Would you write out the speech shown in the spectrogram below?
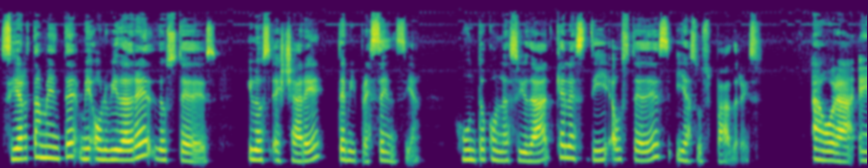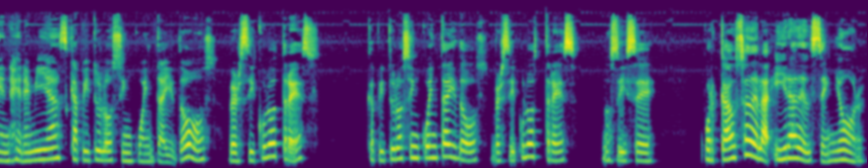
ciertamente me olvidaré de ustedes y los echaré de mi presencia, junto con la ciudad que les di a ustedes y a sus padres. Ahora, en Jeremías capítulo 52, versículo 3, capítulo 52, versículo 3, nos dice, por causa de la ira del Señor,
